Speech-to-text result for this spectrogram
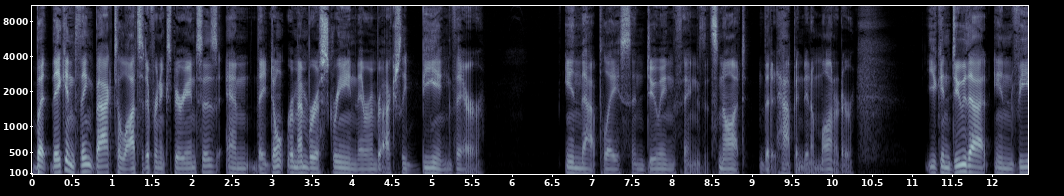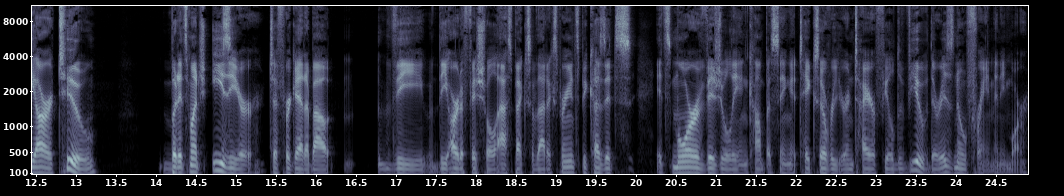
But they can think back to lots of different experiences and they don't remember a screen. They remember actually being there in that place and doing things. It's not that it happened in a monitor. You can do that in VR too, but it's much easier to forget about the the artificial aspects of that experience because it's it's more visually encompassing. It takes over your entire field of view. There is no frame anymore.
